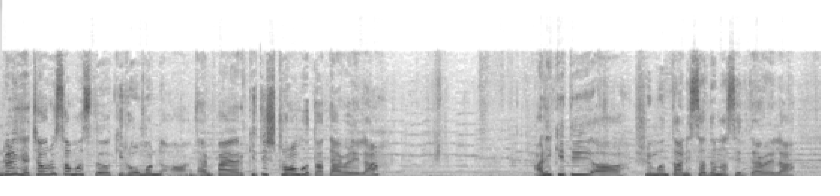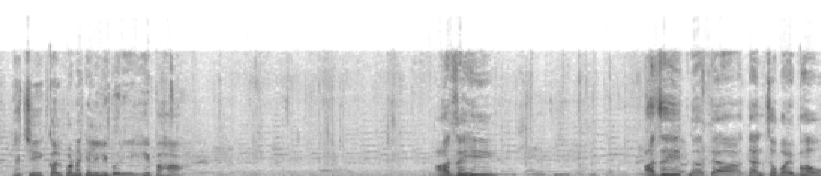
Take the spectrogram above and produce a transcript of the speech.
मंडळी ह्याच्यावरून समजतं की रोमन एम्पायर किती स्ट्रॉंग होता त्यावेळेला आणि किती श्रीमंत आणि सदन असेल त्यावेळेला ह्याची कल्पना केलेली बरी हे पहा. आजही आजही त्या त्यांचं वैभव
